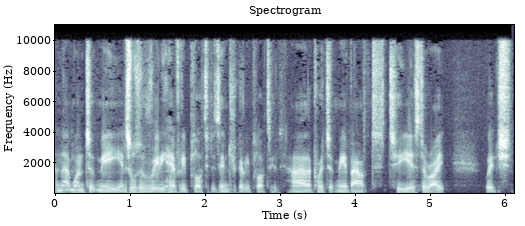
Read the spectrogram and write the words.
And that one took me, and it's also really heavily plotted, it's intricately plotted. Uh, that probably took me about two years to write, which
